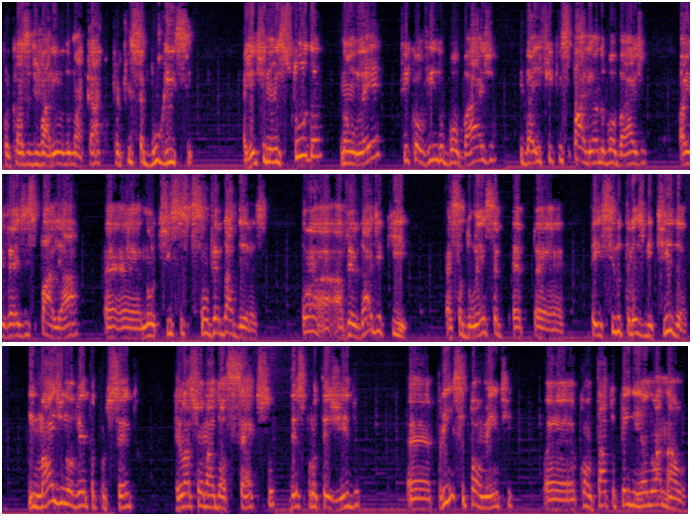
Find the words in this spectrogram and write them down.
por causa de varíola do macaco, porque isso é burrice. A gente não estuda, não lê, fica ouvindo bobagem e daí fica espalhando bobagem ao invés de espalhar é, é notícias que são verdadeiras. Então a, a verdade é que essa doença é, é, tem sido transmitida em mais de 90% relacionado ao sexo desprotegido, é, principalmente é, contato peniano anal.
